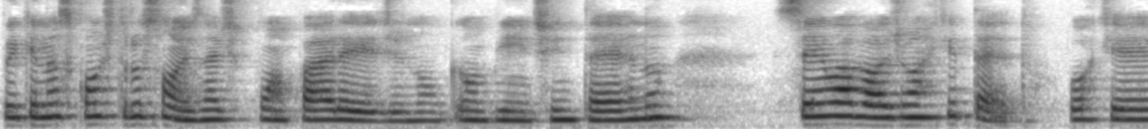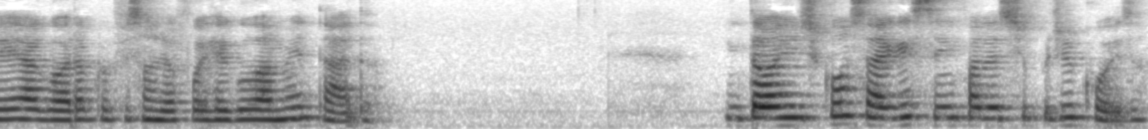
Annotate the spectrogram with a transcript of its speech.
pequenas construções, né, tipo uma parede no ambiente interno, sem o aval de um arquiteto, porque agora a profissão já foi regulamentada. Então a gente consegue sim fazer esse tipo de coisa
